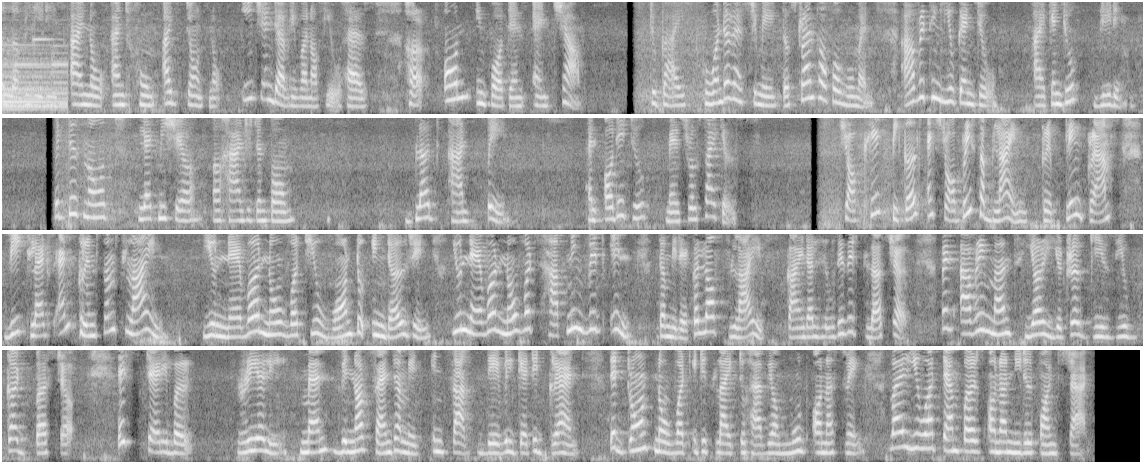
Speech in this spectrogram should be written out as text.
the lovely ladies I know and whom I don't know. Each and every one of you has her own importance and charm. To guys who underestimate the strength of a woman, everything you can do, I can do bleeding. With this note, let me share a handwritten poem Blood and Pain, an ode to menstrual cycles. Chocolate, pickles, and strawberry sublime, crippling cramps, weak legs, and crimson slime. You never know what you want to indulge in. You never know what's happening within. The miracle of life kinda loses its luster when every month your uterus gives you gut buster. It's terrible. Really, men will not phantom it. In fact, they will get it grand. They don't know what it is like to have your mood on a swing while your tempers on a needlepoint stand.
